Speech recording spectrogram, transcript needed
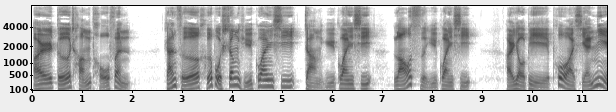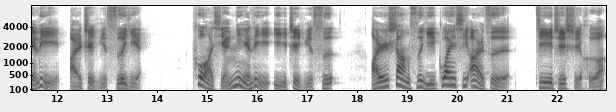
而得成头份，然则何不生于关西，长于关西，老死于关西，而又必破贤孽力而至于斯也？破贤孽力以至于斯，而上司以关系二字击之使何？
